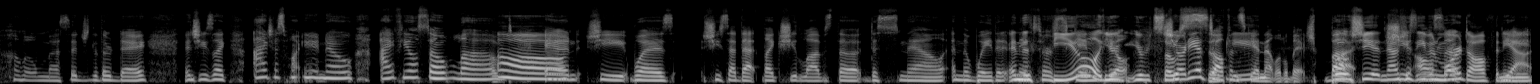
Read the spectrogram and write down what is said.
a little message the other day, and she's like, "I just want you to know I feel so loved." Aw. And she was. She said that like she loves the the smell and the way that it And the makes her feel. skin You're- you're so she already has dolphin skin, that little bitch. But Well, she- now she's even more dolphin-y. Yeah,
